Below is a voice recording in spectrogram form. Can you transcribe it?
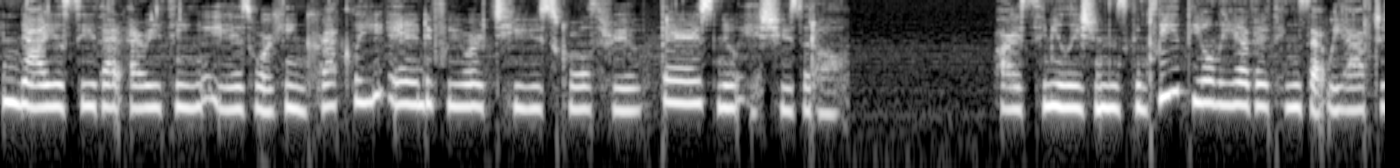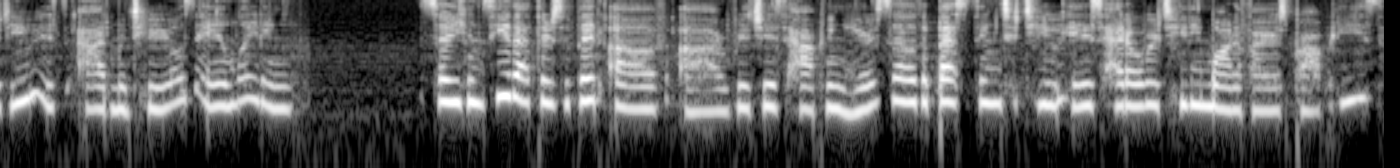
And now you'll see that everything is working correctly and if we were to scroll through, there's no issues at all. Our simulation is complete. The only other things that we have to do is add materials and lighting. So you can see that there's a bit of uh, ridges happening here. So the best thing to do is head over to the modifiers properties,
